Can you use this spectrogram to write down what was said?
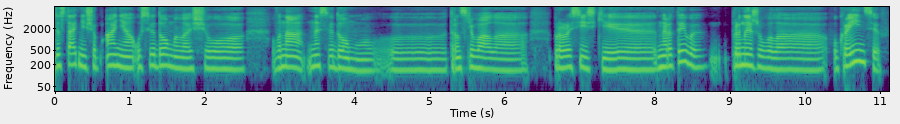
Достатньо, щоб Аня усвідомила, що вона несвідомо е, транслювала проросійські наративи, принижувала українців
